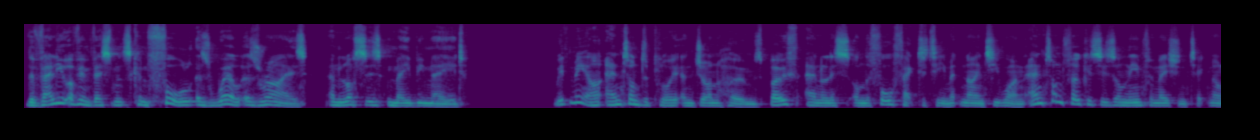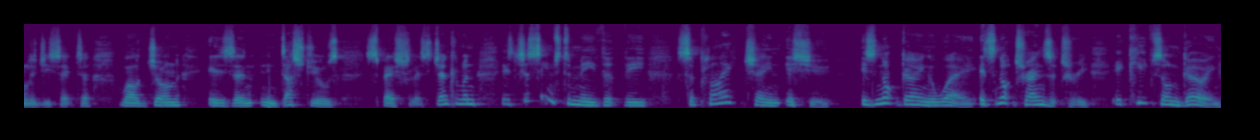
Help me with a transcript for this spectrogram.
The value of investments can fall as well as rise, and losses may be made. With me are Anton du Plooy and John Holmes, both analysts on the Four Factor team at Ninety One. Anton focuses on the information technology sector, while John is an industrials specialist. Gentlemen, it just seems to me that the supply chain issue is not going away. It's not transitory. It keeps on going,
